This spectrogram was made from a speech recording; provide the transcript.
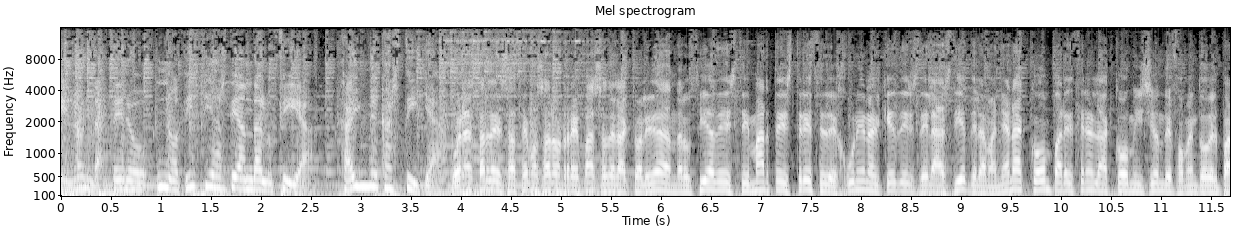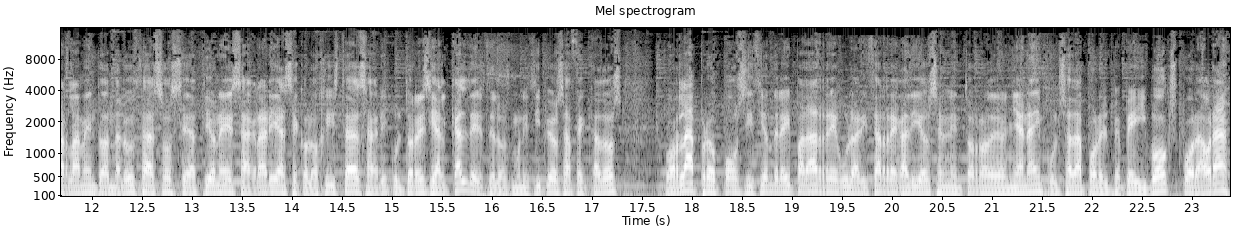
En Onda Cero, Noticias de Andalucía. Jaime Castilla. Buenas tardes, hacemos ahora un repaso de la actualidad de Andalucía de este martes 13 de junio en el que desde las 10 de la mañana comparecen en la Comisión de Fomento del Parlamento Andaluz asociaciones agrarias, ecologistas, agricultores y alcaldes de los municipios afectados por la proposición de ley para regularizar regadíos en el entorno de Doñana impulsada por el PP y Vox. Por ahora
